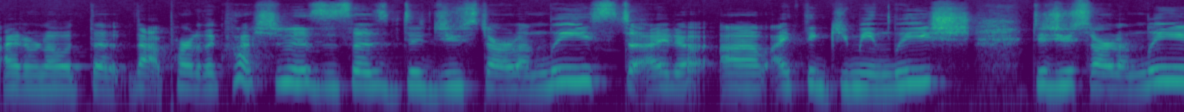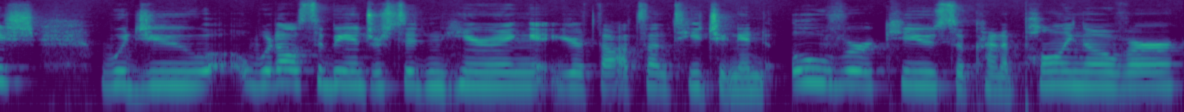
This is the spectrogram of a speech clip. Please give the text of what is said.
I don't know what the that part of the question is. It says, did you start on leased? I don't. Uh, I think you mean leash. Did you start on leash? Would you would also be interested in hearing your thoughts on teaching an over cue, so kind of pulling over.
